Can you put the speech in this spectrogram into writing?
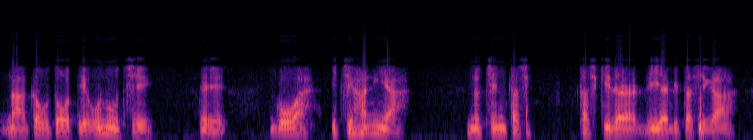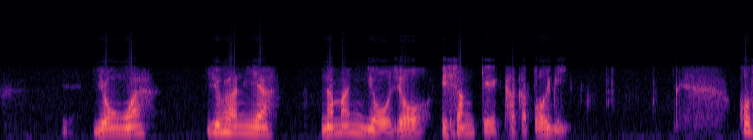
中を通ってうぬうち、えー、5話、1ハニや、ぬちんたし、たしきらリアビタシが、4は、ユハニヤ、ナマン養生、イシャンケ、カカトイビ。骨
